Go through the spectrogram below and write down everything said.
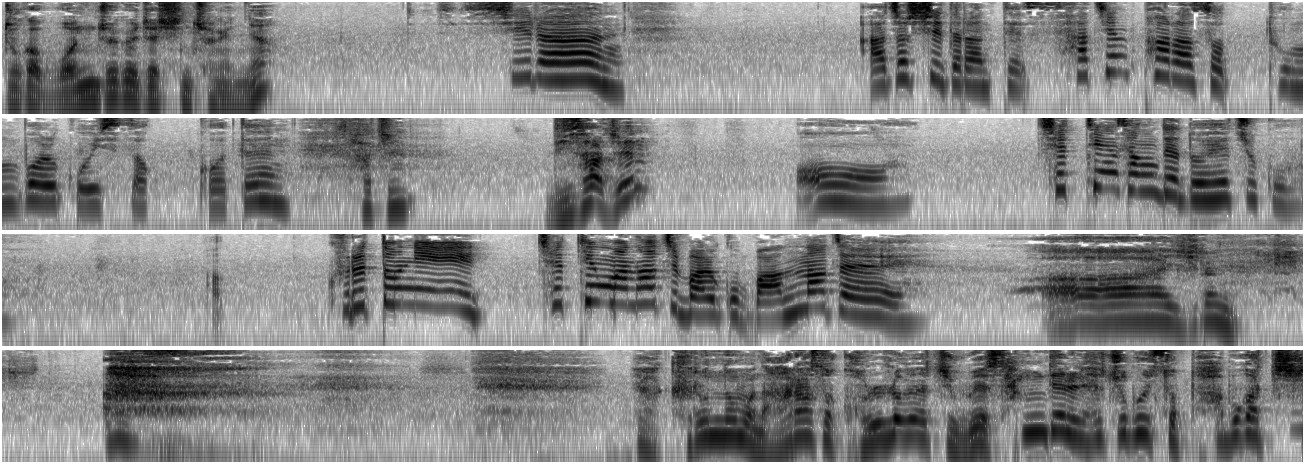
누가 원조교제 신청했냐? 실은 아저씨들한테 사진 팔아서 돈 벌고 있었거든. 사진? 네 사진? 어, 채팅 상대도 해주고. 아, 그랬더니 채팅만 하지 말고 만나재. 아, 이런. 아. 야, 그런 놈은 알아서 걸러야지 왜 상대를 해주고 있어, 바보같이.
